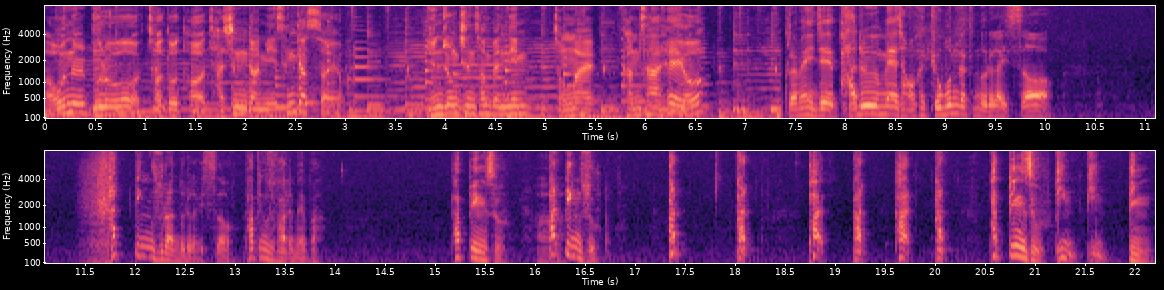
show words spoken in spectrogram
어, 오늘부로 저도 더 자신감이 생겼어요. 윤종신 선배님 정말 감사해요. 그러면 이제 발음의 정확한 교본 같은 노래가 있어. 팥빙수란 노래가 있어. 팥빙수 발음해봐. 팥빙수. 아, 팥빙수. 팥, 팥, 팥, 팥, 팥, 팥, 팥빙수. 빙, 빙, 빙,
